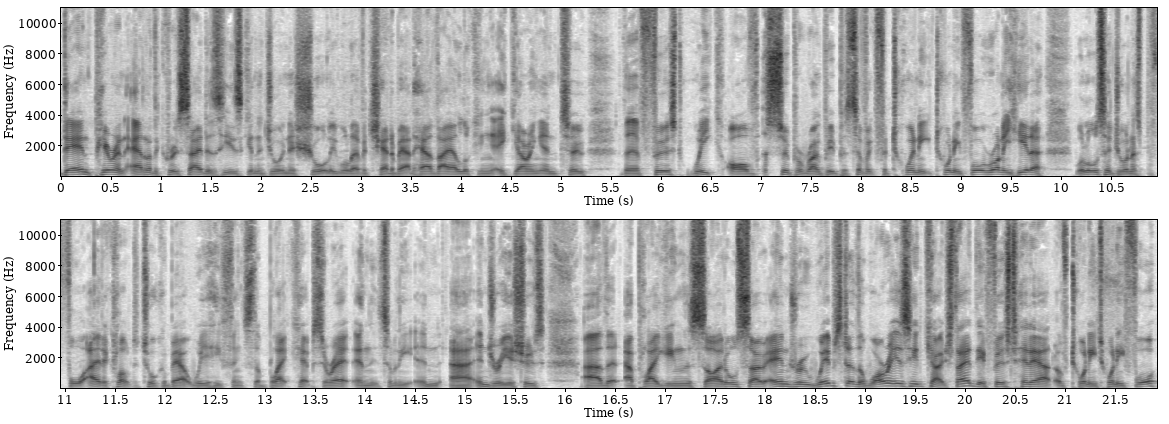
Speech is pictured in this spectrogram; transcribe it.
Dan Perrin out of the Crusaders. He's going to join us shortly. We'll have a chat about how they are looking at going into the first week of Super Rugby Pacific for 2024. Ronnie Hira will also join us before eight o'clock to talk about where he thinks the Black Caps are at and some of the in, uh, injury issues uh, that are plaguing the side. Also, Andrew Webster, the Warriors head coach. They had their first hit out of 2024.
